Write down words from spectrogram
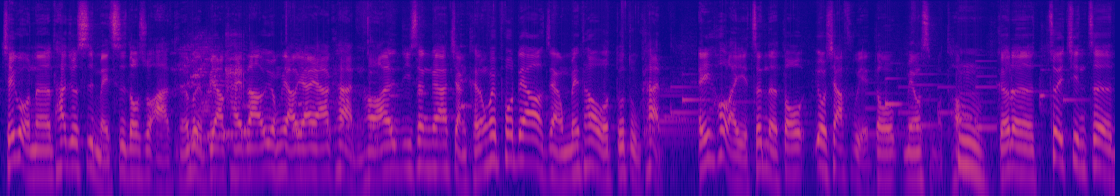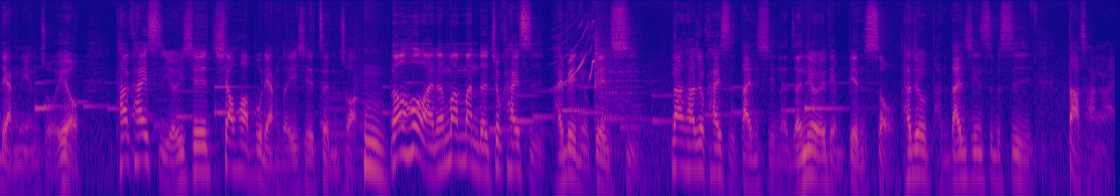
结果呢？他就是每次都说啊，可不可以不要开刀，用药压压看。然后啊，医生跟他讲可能会破掉，这样没套我赌赌看。哎，后来也真的都右下腹也都没有什么痛。隔了最近这两年左右，他开始有一些消化不良的一些症状。嗯，然后后来呢，慢慢的就开始排便有变细，那他就开始担心了，人又有点变瘦，他就很担心是不是大肠癌。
